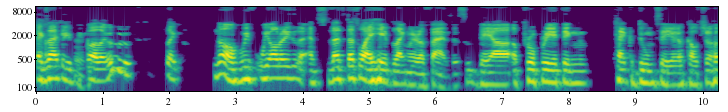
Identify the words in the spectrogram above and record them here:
Exactly. People are like, Ooh. like, no, we we already do that, and that's that's why I hate Black Mirror fans. It's, they are appropriating tech doomsayer culture.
